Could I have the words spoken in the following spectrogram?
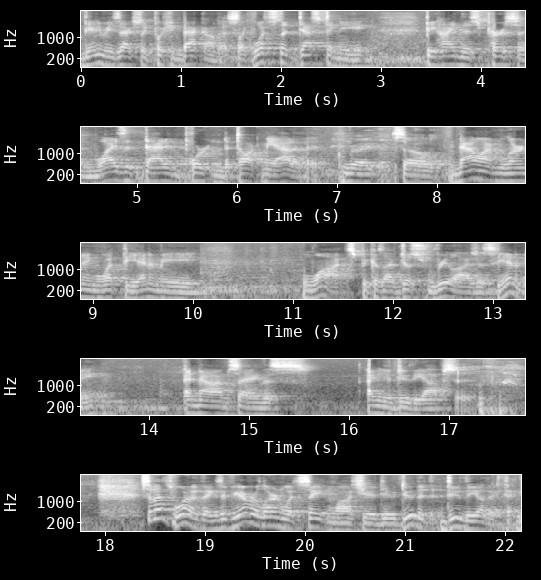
the enemy is actually pushing back on this. Like, what's the destiny behind this person? Why is it that important to talk me out of it? Right. So now I'm learning what the enemy wants because I've just realized it's the enemy. And now I'm saying this, I need to do the opposite. so that's one of the things. If you ever learn what Satan wants you to do, do the, do the other thing.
